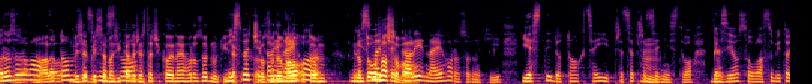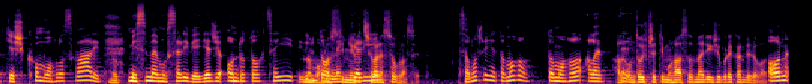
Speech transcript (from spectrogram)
Rozhodovalo no, no, ale o tom vy, vy sama říkáte, že jste čekali na jeho rozhodnutí, my tak jsme čekali rozhodovalo na jeho, o tom, jenom my to jsme odhlasovalo. čekali na jeho rozhodnutí, jestli do toho chce jít přece hmm. předsednictvo. Hmm. Bez jeho souhlasu by to těžko mohlo schválit. No, my jsme museli vědět, že on do toho chce jít. no, mohl s tím někdo třeba nesouhlasit. Samozřejmě to mohl, to mohl, ale... Ale on to už předtím ohlásil v médiích, že bude kandidovat. On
